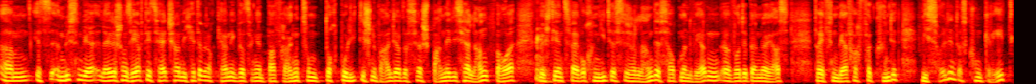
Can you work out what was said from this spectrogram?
Ähm, jetzt müssen wir leider schon sehr auf die Zeit schauen. Ich hätte aber noch gerne sagen, ein paar Fragen zum doch politischen Wahljahr, das sehr spannend ist. Herr Landbauer möchte in zwei Wochen niedersächsischer Landeshauptmann werden, äh, wurde beim Neujahrstreffen mehrfach verkündet. Wie soll denn das konkret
